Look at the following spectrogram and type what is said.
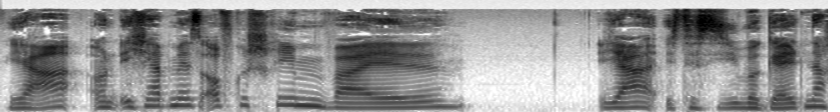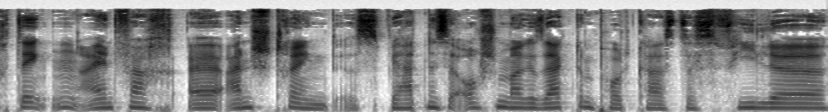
ja, und ich habe mir jetzt aufgeschrieben, weil ja, ist das über Geld nachdenken einfach äh, anstrengend ist. Wir hatten es ja auch schon mal gesagt im Podcast, dass viele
